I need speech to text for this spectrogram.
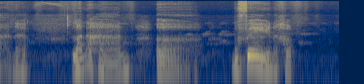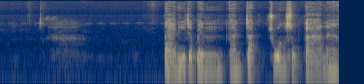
ารนะฮะร้านอาหารบุฟเฟ่ต์นะครับ แต่นี้จะเป็นการจัดช่วงสงการนะฮะ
